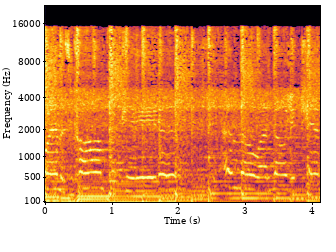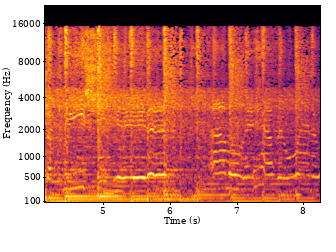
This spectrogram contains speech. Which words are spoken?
when it's complicated. And though I know you can't appreciate it, I'm only happy when it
